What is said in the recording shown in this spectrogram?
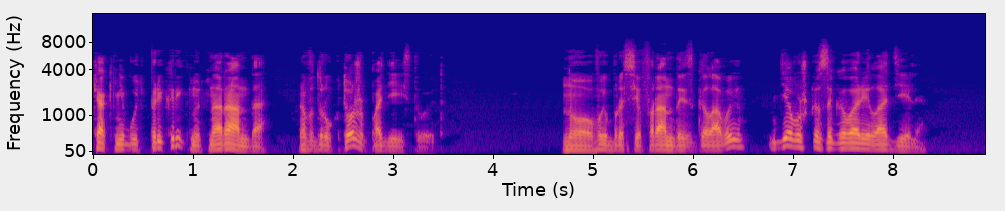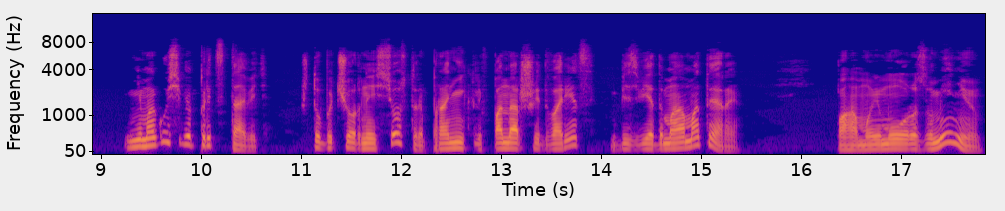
как-нибудь прикрикнуть на Ранда, вдруг тоже подействует. Но, выбросив Ранда из головы, девушка заговорила о деле. «Не могу себе представить, чтобы черные сестры проникли в Панарший дворец без ведома Аматеры. По моему разумению,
